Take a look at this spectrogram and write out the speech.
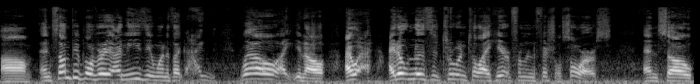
Um, and some people are very uneasy when it's like, I, well, I, you know, I, I don't know this is true until I hear it from an official source. And so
